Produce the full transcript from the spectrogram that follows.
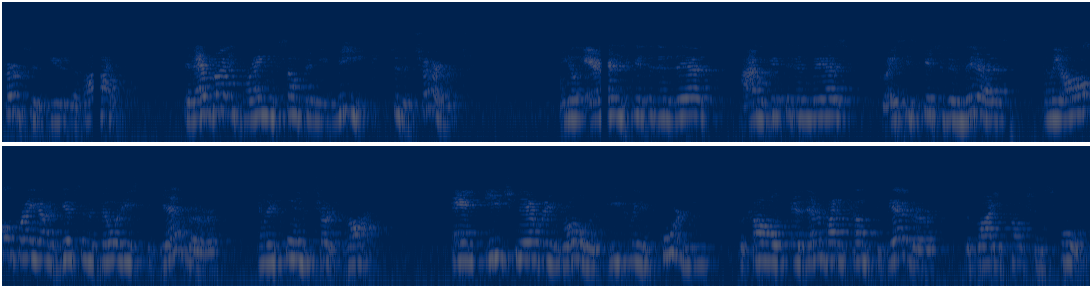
church is viewed in the Bible. That everybody brings something unique to the church. You know, Aaron's gifted in this, I'm gifted in this, Gracie's gifted in this, and we all bring our gifts and abilities together and we form the church body. And each and every role is equally important because as everybody comes together, the body functions fully.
